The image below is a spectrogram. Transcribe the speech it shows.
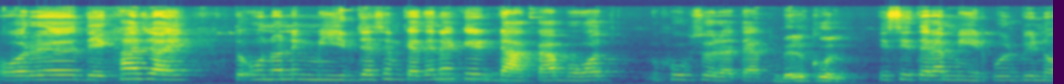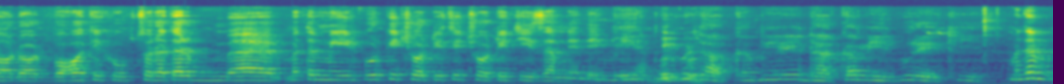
और देखा जाए तो उन्होंने मीर जैसे हम कहते हैं ना कि ढाका बहुत खूबसूरत है। बिल्कुल। इसी तरह मीरपुर भी नो डाउट बहुत ही खूबसूरत है और मतलब मीरपुर की छोटी सी छोटी चीज़ हमने देखी है। भी ढाका भी ढाका मीरपुर एक ही है। मतलब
